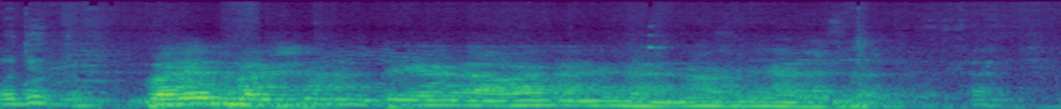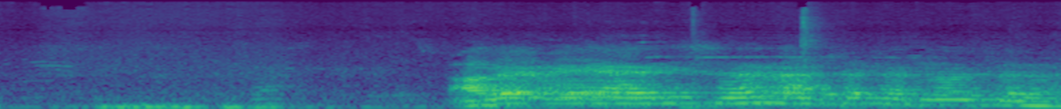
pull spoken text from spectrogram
हो बरेच वर्षानंतर या गावात आणि धरणावर मी आलो आलोय वेळी सहज असं ठरलं होतं.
